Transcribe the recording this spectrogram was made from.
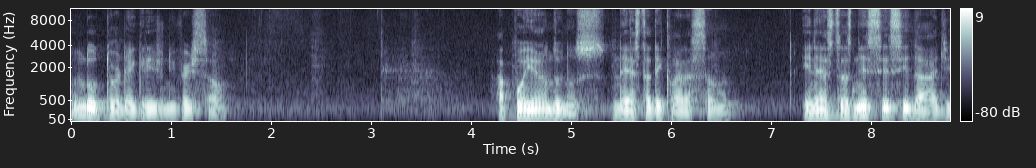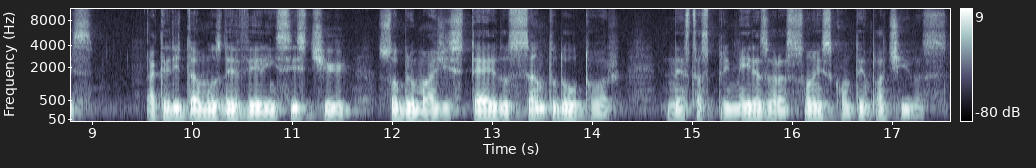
um doutor da Igreja Universal. Apoiando-nos nesta declaração e nestas necessidades, acreditamos dever insistir sobre o magistério do Santo Doutor nestas primeiras orações contemplativas.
